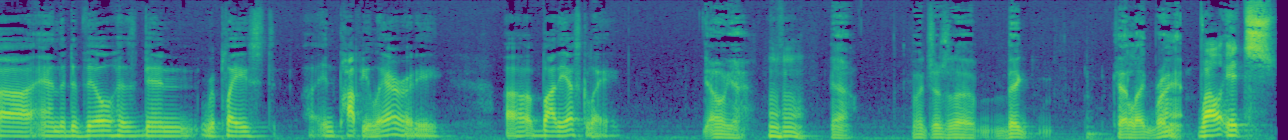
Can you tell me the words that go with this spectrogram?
uh, and the DeVille has been replaced uh, in popularity uh, by the Escalade. Oh yeah, mm-hmm. yeah, which is a big Cadillac brand. Well, it's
